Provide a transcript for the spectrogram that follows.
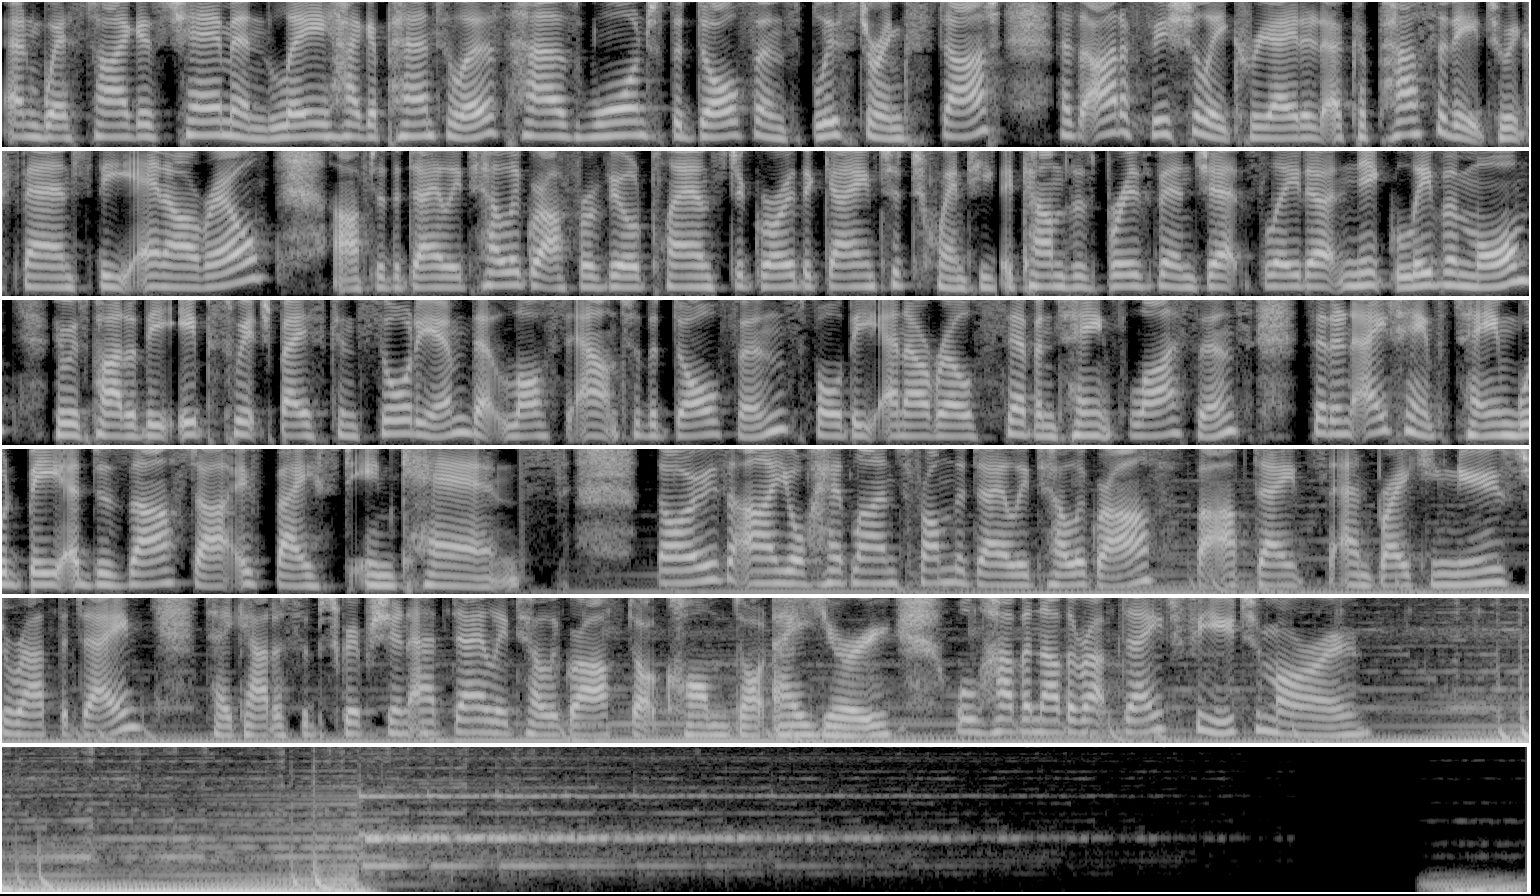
And West Tigers chairman Lee Hagipantelis has warned the Dolphins' blistering start has artificially created a capacity to expand the NRL after the Daily Telegraph revealed plans to grow the game to 20. It comes as Brisbane Jets leader Nick Livermore, who was part of the Ipswich-based consortium that lost out to the Dolphins for the NRL's 17th licence, said an 18th team would be a disaster if based in Cairns. Those are your headlines from the Daily Telegraph. For updates and breaking news throughout the day, take out a subscription at dailytelegraph.com.au. We'll have another update for you tomorrow.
